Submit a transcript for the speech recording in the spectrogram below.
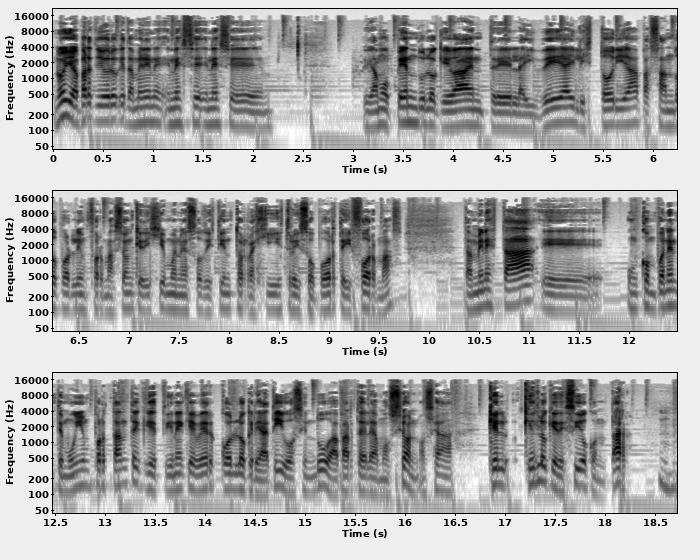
No, y aparte yo creo que también en, en ese, en ese, digamos, péndulo que va entre la idea y la historia, pasando por la información que dijimos en esos distintos registros y soportes y formas, también está eh, un componente muy importante que tiene que ver con lo creativo, sin duda, aparte de la emoción. O sea, ¿qué, qué es lo que decido contar? Ujú.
